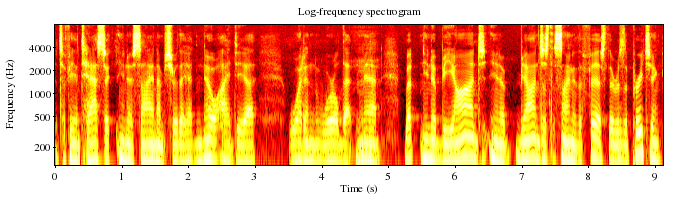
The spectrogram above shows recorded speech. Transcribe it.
it's a fantastic you know sign. I'm sure they had no idea what in the world that mm-hmm. meant, but you know beyond you know beyond just the sign of the fish, there was the preaching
